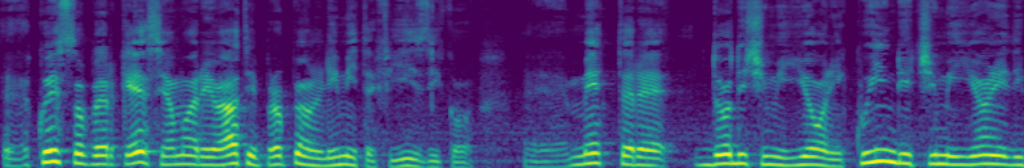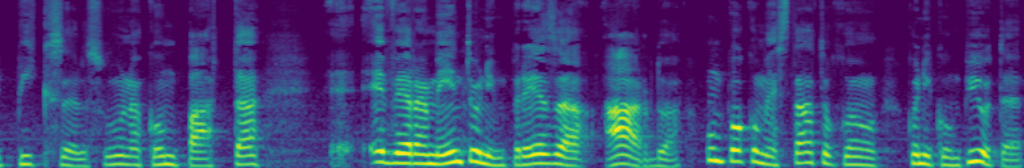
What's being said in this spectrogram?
Eh, questo perché siamo arrivati proprio a un limite fisico. Eh, mettere 12 milioni, 15 milioni di pixel su una compatta è, è veramente un'impresa ardua, un po' come è stato con, con i computer,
